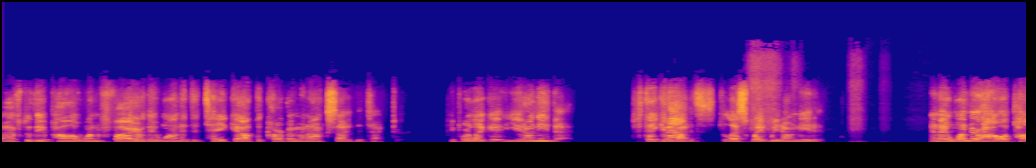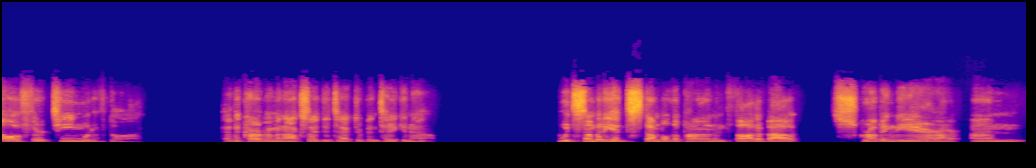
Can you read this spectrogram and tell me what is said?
after the Apollo 1 fire, they wanted to take out the carbon monoxide detector. People were like, you don't need that. Just take it out. It's less weight. We don't need it. And I wonder how Apollo 13 would have gone had the carbon monoxide detector been taken out. Would somebody had stumbled upon and thought about scrubbing the air on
